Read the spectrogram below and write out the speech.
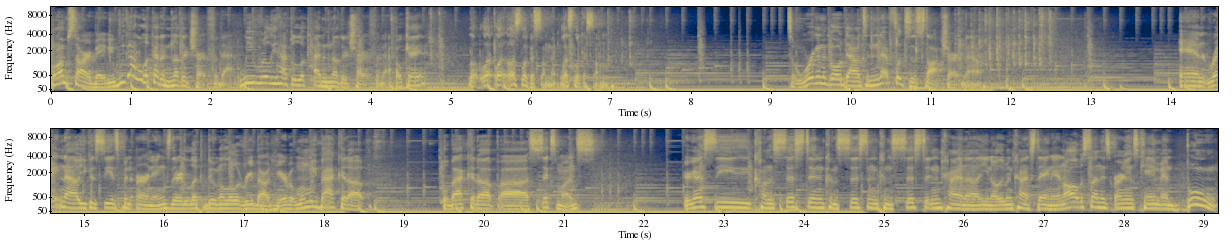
Well, I'm sorry, baby. We gotta look at another chart for that. We really have to look at another chart for that, okay? Let, let, let's look at something. Let's look at something. So we're gonna go down to Netflix's stock chart now. And right now you can see it's been earnings. They're look, doing a little rebound here, but when we back it up, we'll back it up uh, six months you're gonna see consistent, consistent, consistent kind of, you know, they've been kind of staying. And all of a sudden, these earnings came and boom,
